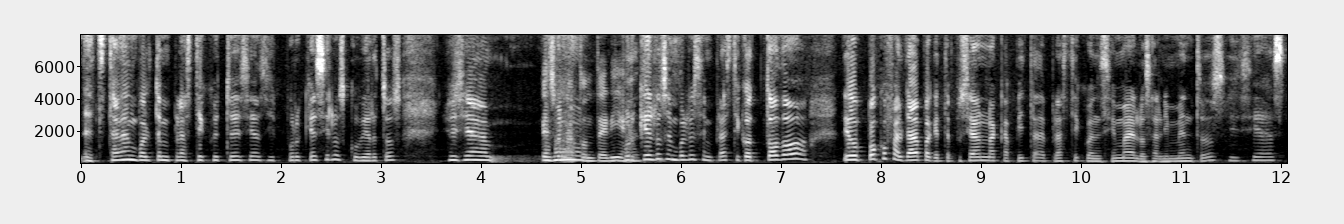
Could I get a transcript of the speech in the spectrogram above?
estaba envuelto en plástico y tú decías, ¿y por qué si los cubiertos? Yo decía, es una tontería. ¿Por qué los envuelves en plástico? Todo, digo, poco faltaba para que te pusieran una capita de plástico encima de los alimentos y decías,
